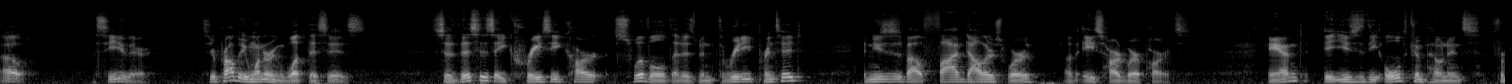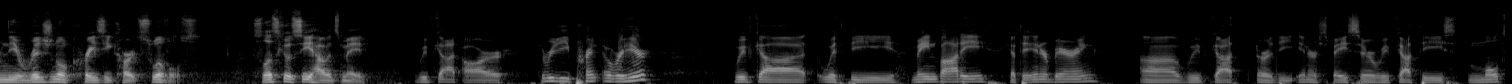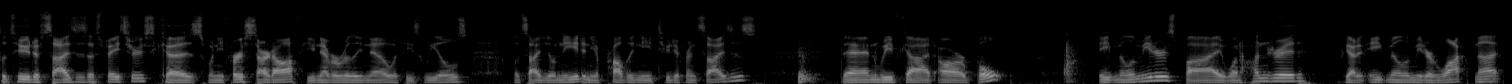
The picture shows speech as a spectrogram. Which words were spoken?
Oh, I see you there. So you're probably wondering what this is. So this is a Crazy Cart swivel that has been 3D printed and uses about $5 worth of Ace Hardware parts. And it uses the old components from the original Crazy Cart swivels. So let's go see how it's made. We've got our 3D print over here. We've got with the main body, got the inner bearing, uh, we've got, or the inner spacer, we've got the multitude of sizes of spacers because when you first start off, you never really know with these wheels what side you'll need, and you'll probably need two different sizes. Then we've got our bolt, 8 millimeters by 100. We've got an 8 millimeter lock nut.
